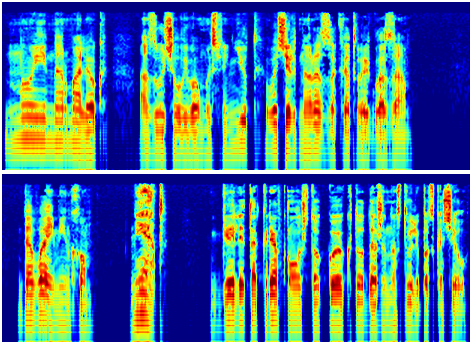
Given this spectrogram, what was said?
«Ну и нормалек», — озвучил его мысли Ньют, в очередной раз закатывая глаза. «Давай, Минхо». «Нет!» Гелли так рявкнул, что кое-кто даже на стуле подскочил.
